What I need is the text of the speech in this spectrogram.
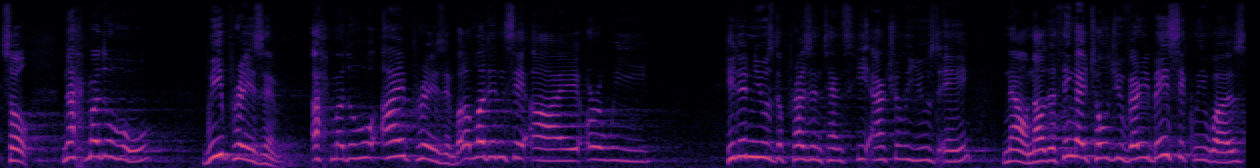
So, Nahmaduhu, we praise him. Ahmaduhu, I praise him. But Allah didn't say I or we. He didn't use the present tense, he actually used a noun. Now, the thing I told you very basically was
